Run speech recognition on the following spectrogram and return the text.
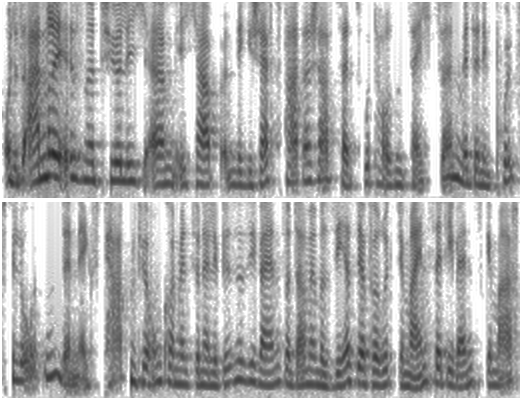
Und das andere ist natürlich, ähm, ich habe eine Geschäftspartnerschaft seit 2010 2016 mit den Impulspiloten, den Experten für unkonventionelle Business Events. Und da haben wir immer sehr, sehr verrückte Mindset-Events gemacht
